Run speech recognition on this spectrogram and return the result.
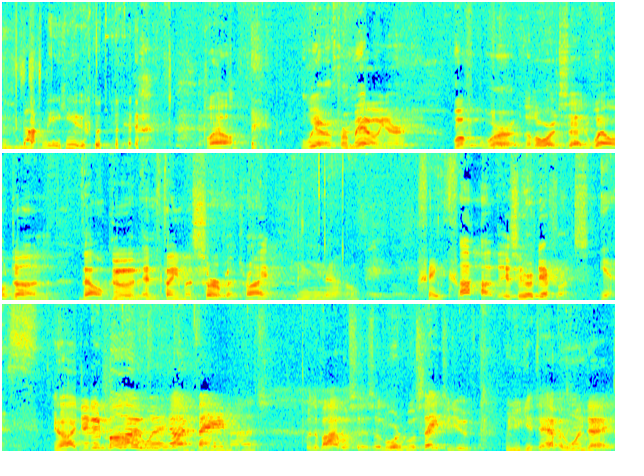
Not me, you. well, we're familiar with where the Lord said, Well done thou good and famous servant, right? No. Faithful. Ah, is there a difference? Yes. You know, I did it my way, I'm famous. But the Bible says the Lord will say to you when you get to heaven one day,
